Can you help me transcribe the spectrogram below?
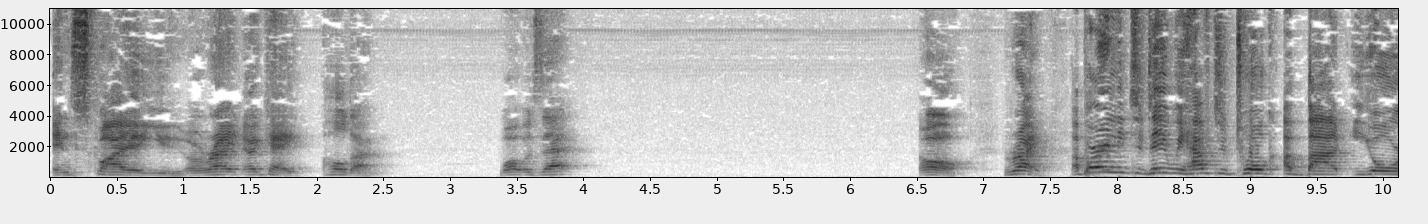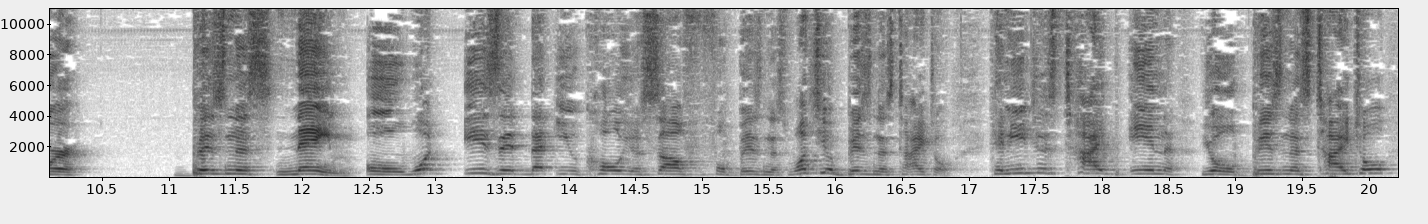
inspire you. All right? Okay, hold on. What was that? Oh, right. Apparently today we have to talk about your business name or what is it that you call yourself for business? What's your business title? Can you just type in your business title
